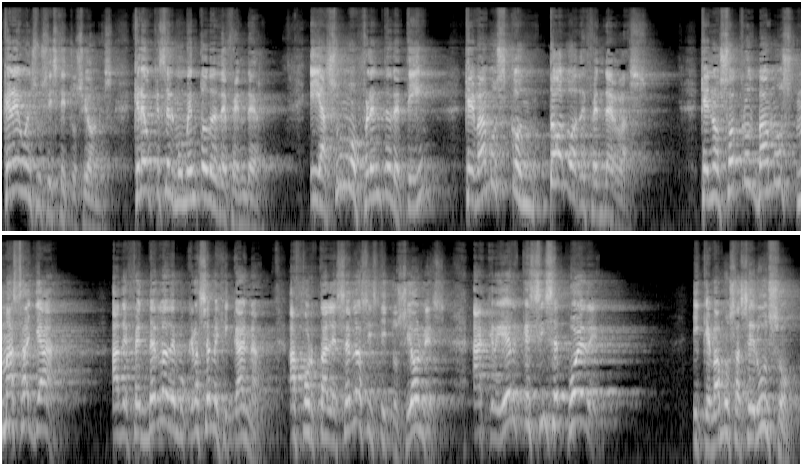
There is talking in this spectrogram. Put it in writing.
Creo en sus instituciones. Creo que es el momento de defender. Y asumo frente de ti que vamos con todo a defenderlas. Que nosotros vamos más allá a defender la democracia mexicana, a fortalecer las instituciones, a creer que sí se puede y que vamos a hacer uso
